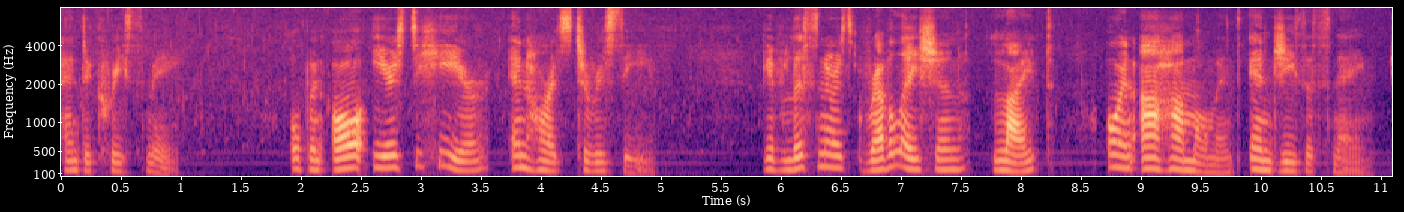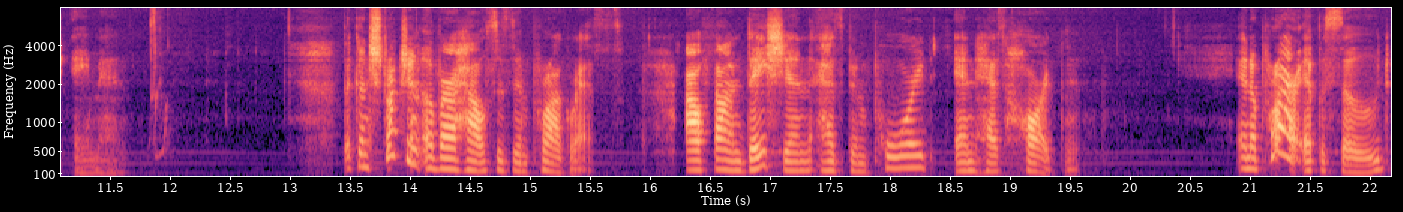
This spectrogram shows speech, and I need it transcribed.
and decrease me. Open all ears to hear and hearts to receive. Give listeners revelation, light, or an aha moment in Jesus' name. Amen. The construction of our house is in progress. Our foundation has been poured and has hardened. In a prior episode,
